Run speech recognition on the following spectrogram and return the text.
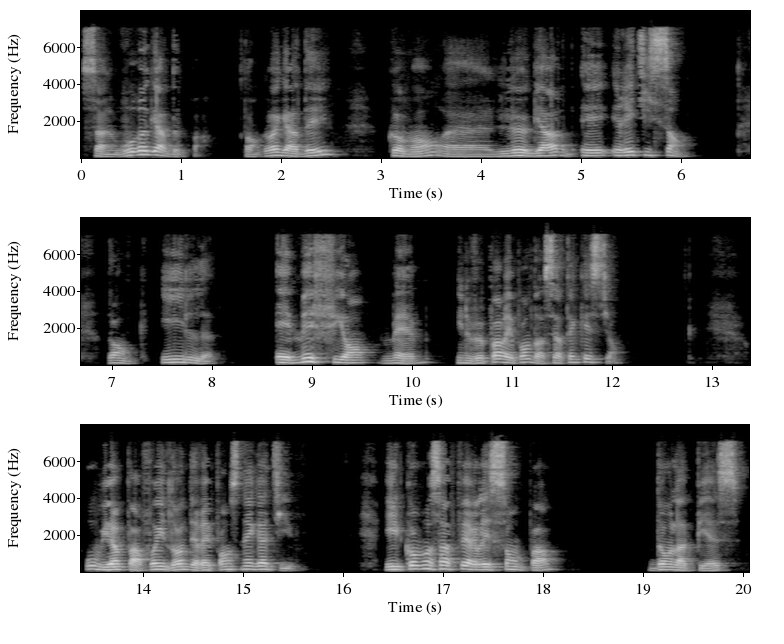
Ça ne vous regarde pas. Donc, regardez, comment euh, le garde est réticent. Donc, il est méfiant même, il ne veut pas répondre à certaines questions. Ou bien parfois il donne des réponses négatives. Il commence à faire les 100 pas dans la pièce.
